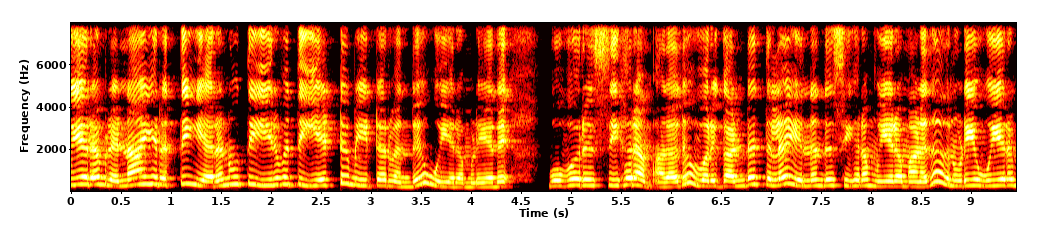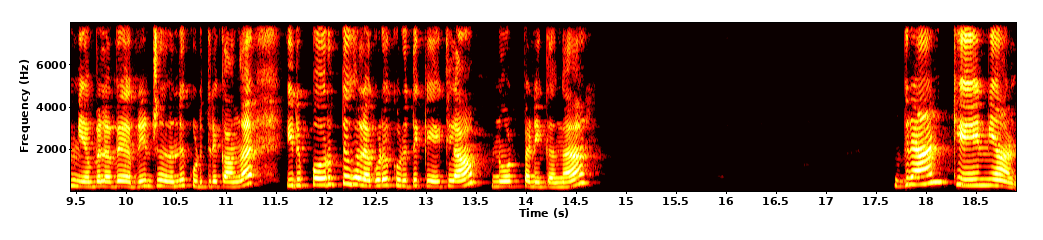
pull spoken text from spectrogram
உயரம் ரெண்டாயிரத்தி இரநூத்தி இருபத்தி எட்டு மீட்டர் வந்து உயரமுடையது. ஒவ்வொரு சிகரம் அதாவது ஒவ்வொரு கண்டத்தில் எந்தெந்த சிகரம் உயரமானது அதனுடைய உயரம் எவ்வளவு அப்படின்றது வந்து கொடுத்துருக்காங்க. இது பொருத்துகளை கூட கொடுத்து கேட்கலாம். நோட் பண்ணிக்கோங்க. கிராண்ட் கேன்யான்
